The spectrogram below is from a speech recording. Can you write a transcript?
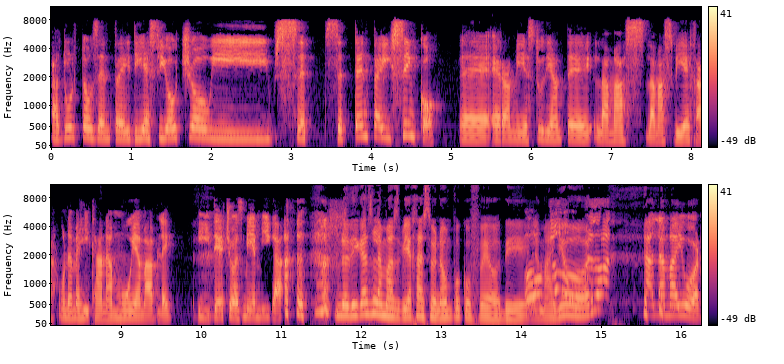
adultos entre 18 y 75 eh, era mi estudiante la más, la más vieja, una mexicana muy amable. Y de hecho es mi amiga. No digas la más vieja, suena un poco feo. Di la oh, mayor. la mayor.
